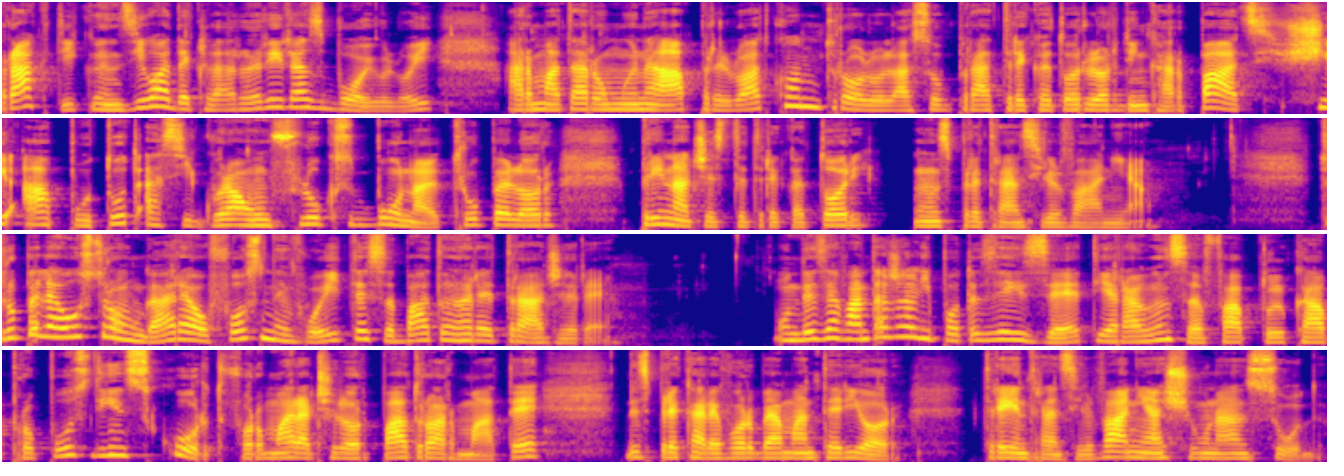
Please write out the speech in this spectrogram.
Practic, în ziua declarării războiului, armata română a preluat controlul asupra trecătorilor din Carpați și a putut asigura un flux bun al trupelor prin aceste trecători înspre Transilvania. Trupele austro-ungare au fost nevoite să bată în retragere. Un dezavantaj al ipotezei Z era însă faptul că a propus din scurt formarea celor patru armate despre care vorbeam anterior, trei în Transilvania și una în sud.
